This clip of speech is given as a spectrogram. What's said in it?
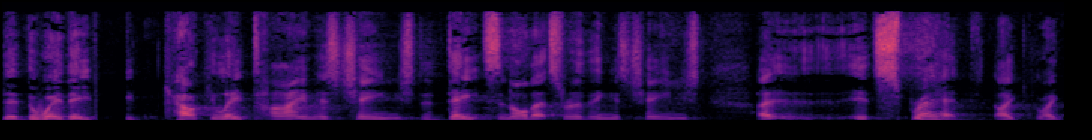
the, the way they calculate time has changed, the dates and all that sort of thing has changed. Uh, it spread like, like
